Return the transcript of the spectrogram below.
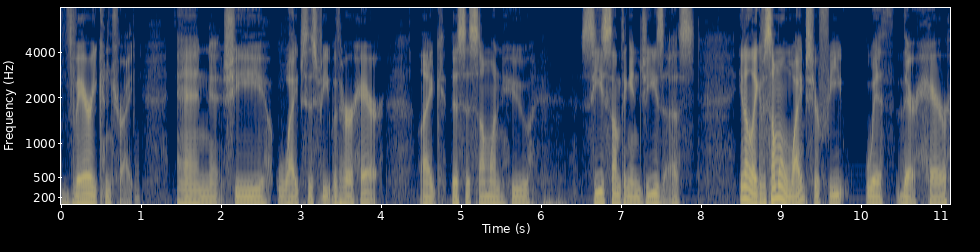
very contrite. And she wipes his feet with her hair. Like this is someone who sees something in Jesus. You know, like if someone wipes your feet with their hair,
